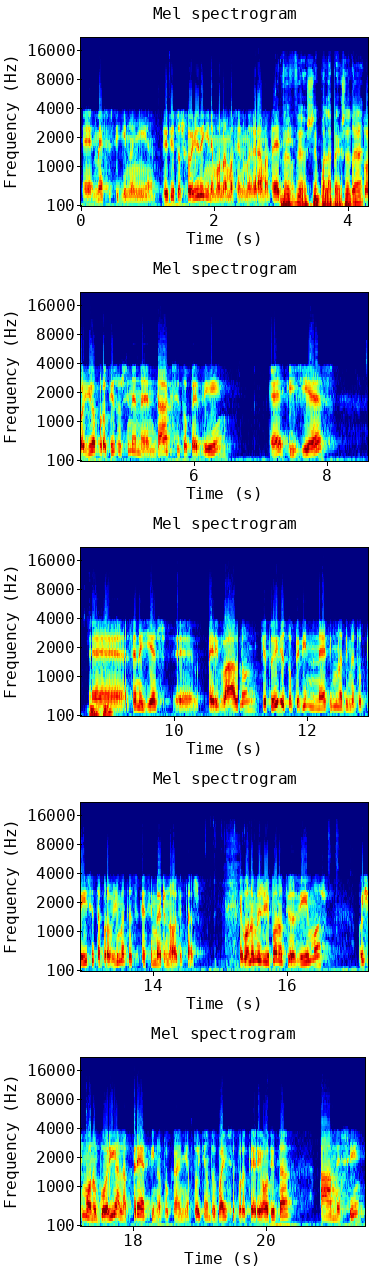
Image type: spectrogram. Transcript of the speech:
ε, μέσα στην κοινωνία. Διότι το σχολείο δεν είναι μόνο να μαθαίνουμε γράμματα έτσι. Βεβαίως, είναι πολλά περισσότερα. Το σχολείο πρωτίστως είναι να εντάξει το παιδί ε, υγιές, ε, σε ένα υγιές ε, περιβάλλον και το ίδιο το παιδί είναι έτοιμο να αντιμετωπίσει τα προβλήματα της καθημερινότητας. Εγώ νομίζω λοιπόν ότι ο Δήμος όχι μόνο μπορεί αλλά πρέπει να το κάνει αυτό και να το βάλει σε προτεραιότητα άμεση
